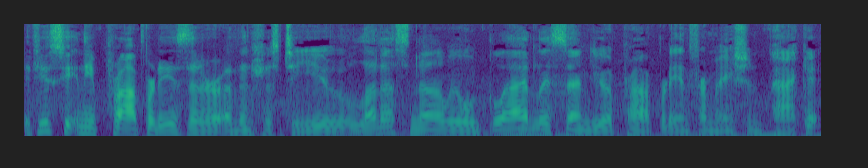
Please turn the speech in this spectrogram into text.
If you see any properties that are of interest to you, let us know. We will gladly send you a property information packet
